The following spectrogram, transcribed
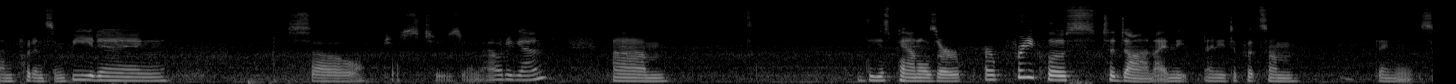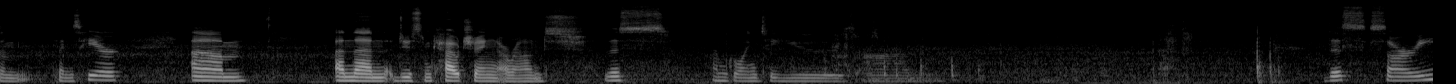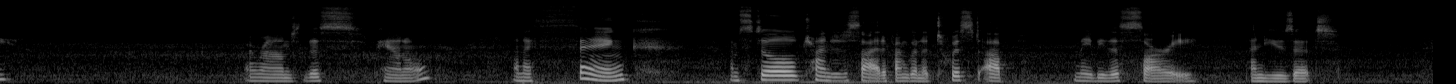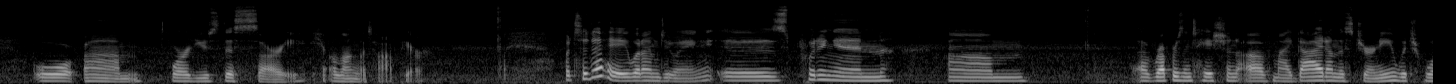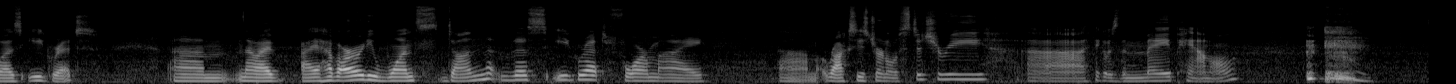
and put in some beading. So just to zoom out again. Um, these panels are, are pretty close to done. I need, I need to put some thing, some things here. Um, and then do some couching around this. I'm going to use um, this sari around this panel. And I think I'm still trying to decide if I'm going to twist up maybe this sari and use it or um, or use this sari along the top here. But today what I'm doing is putting in um, a representation of my guide on this journey, which was egret. Um, now I I have already once done this egret for my um, Roxy's Journal of Stitchery. Uh, I think it was the May panel.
